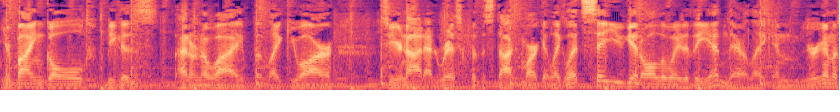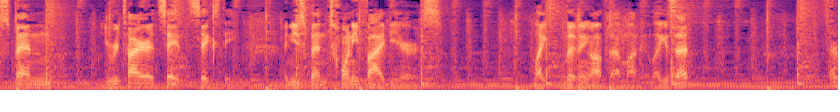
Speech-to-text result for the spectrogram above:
you're buying gold because I don't know why, but like you are so you're not at risk for the stock market. Like, let's say you get all the way to the end there, like, and you're to spend, you retire at say at 60, and you spend 25 years, like, living off that money. Like, is that, is that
